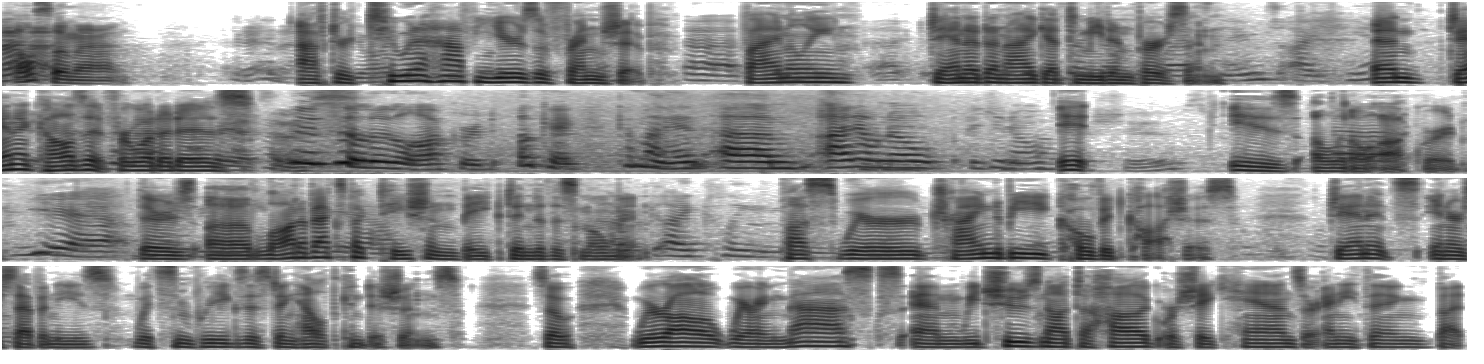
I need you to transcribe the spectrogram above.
also Matt. After two and a half years of friendship, finally, Janet and I get to meet in person. And Janet calls it for what it is. It's a little awkward. Okay, come on in. Um, I don't know, you know. It is a little uh, awkward. Yeah. There's a lot of expectation baked into this moment. I clean. Plus, we're trying to be COVID cautious. Janet's in her 70s with some pre existing health conditions. So we're all wearing masks and we choose not to hug or shake hands or anything. But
